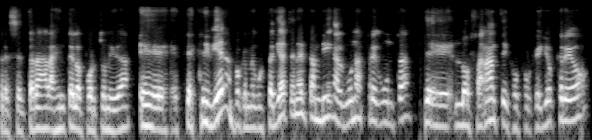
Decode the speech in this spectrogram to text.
presentaras a la gente la oportunidad que escribieran, porque me gustaría tener también algunas preguntas de los fanáticos, porque yo creo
